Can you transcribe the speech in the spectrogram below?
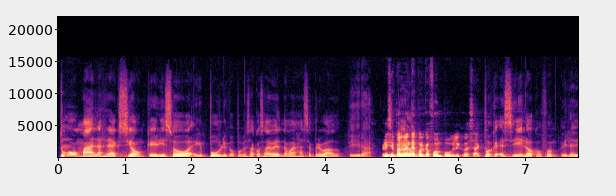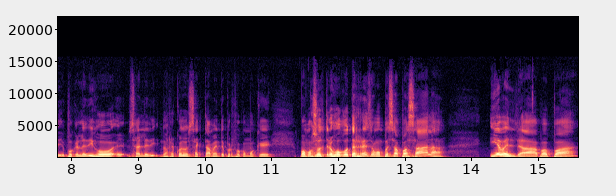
tuvo mal la reacción que él hizo en público, porque esa cosa deben de manejarse en privado. Tira. Principalmente Pero- porque fue en público, exacto. Porque eh, sí, loco, fue, y le porque le dijo, eh, o sea, le di- no recuerdo exactamente, pero fue como que vamos a soltar el juego terrestre, vamos a empezar a pasarla. Y es verdad, papá.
